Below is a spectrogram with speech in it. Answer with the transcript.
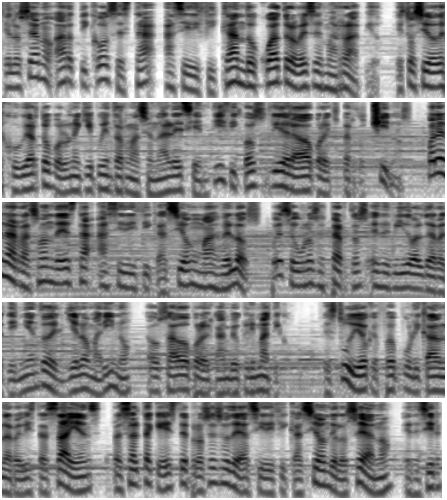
El océano Ártico se está acidificando cuatro veces más rápido. Esto ha sido descubierto por un equipo internacional de científicos liderado por expertos chinos. ¿Cuál es la razón de esta acidificación más veloz? Pues según los expertos es debido al derretimiento del hielo marino causado por el cambio climático. El estudio, que fue publicado en la revista Science, resalta que este proceso de acidificación del océano, es decir,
